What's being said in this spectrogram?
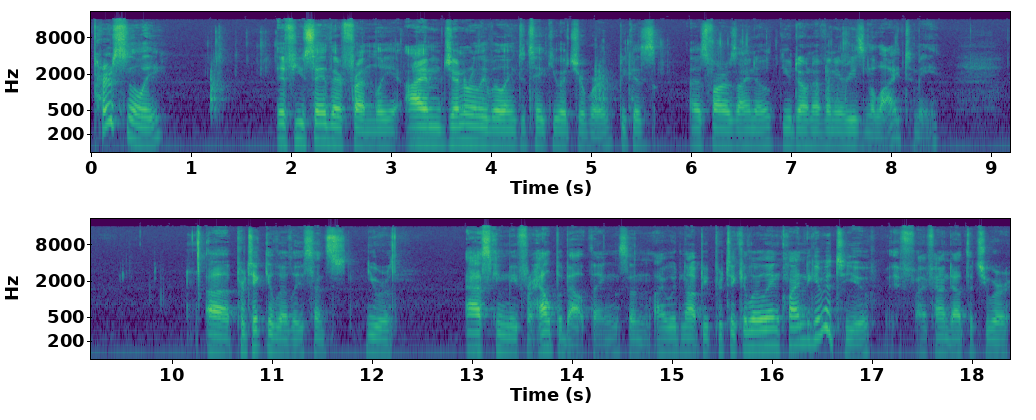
personally, if you say they're friendly, I'm generally willing to take you at your word because, as far as I know, you don't have any reason to lie to me. Uh, particularly since you were asking me for help about things, and I would not be particularly inclined to give it to you if I found out that you were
